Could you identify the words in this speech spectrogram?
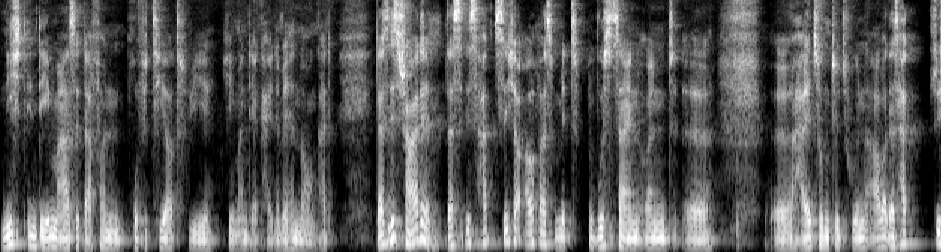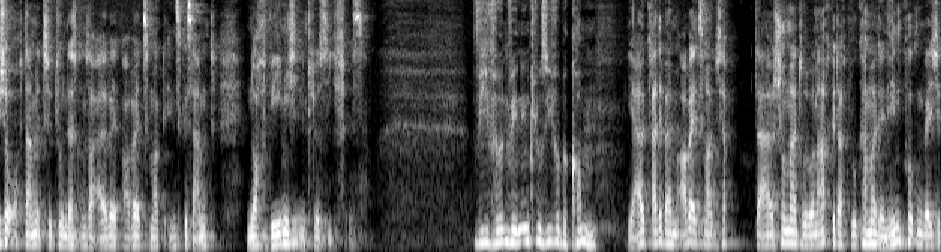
nicht in dem Maße davon profitiert wie jemand, der keine Behinderung hat. Das ist schade. Das ist, hat sicher auch was mit Bewusstsein und äh, äh, Haltung zu tun. Aber das hat sicher auch damit zu tun, dass unser Arbeitsmarkt insgesamt noch wenig inklusiv ist. Wie würden wir ihn inklusiver bekommen? Ja, gerade beim Arbeitsmarkt. Ich habe da schon mal drüber nachgedacht, wo kann man denn hingucken, welche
